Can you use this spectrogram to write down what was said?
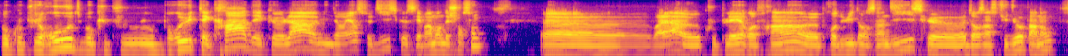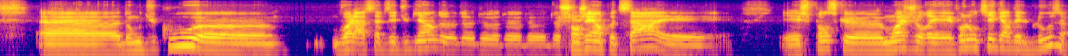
beaucoup plus rude, beaucoup plus brute et crade. Et que là, mine de rien, ce disque, c'est vraiment des chansons. Euh, voilà, euh, couplet, refrain, euh, produit dans un disque, dans un studio, pardon. donc du coup, voilà, ça faisait du bien de, changer un peu de ça et je pense que moi j'aurais volontiers gardé le blues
